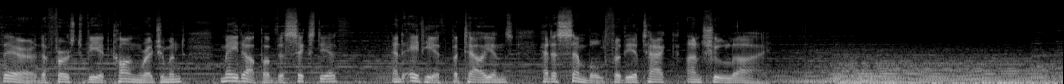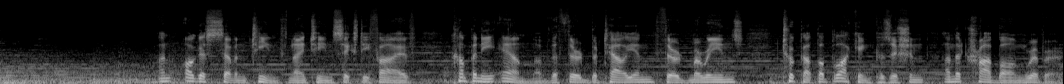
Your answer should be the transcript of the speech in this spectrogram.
There, the 1st Viet Cong Regiment, made up of the 60th and 80th Battalions, had assembled for the attack on Chu Lai. On August 17, 1965, Company M of the 3rd Battalion, 3rd Marines, took up a blocking position on the Tra Bong River.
